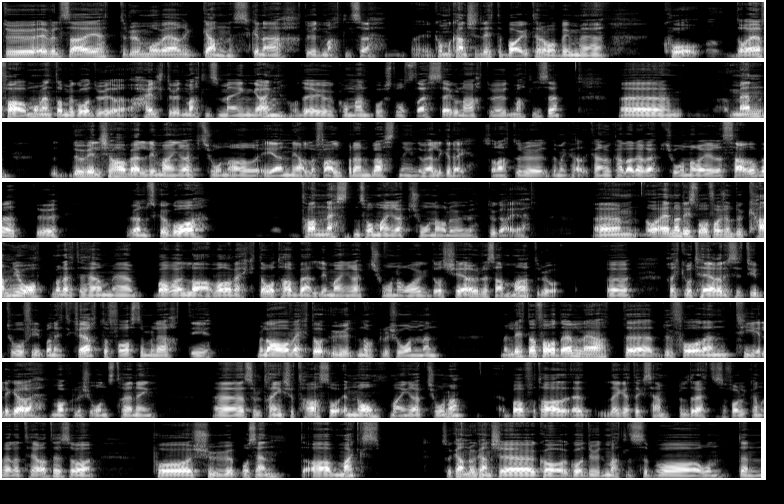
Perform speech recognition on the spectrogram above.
du, jeg vil si at du må være ganske nær utmattelse. Jeg kommer kanskje litt tilbake til det, håper jeg, med hvor det er faremomenter med å gå helt til utmattelse med en gang. og Det kommer an på stort stress er, hvor nært du er utmattelse. Eh, men du vil ikke ha veldig mange repetisjoner igjen, i alle fall, på den belastningen du velger deg. Sånn at du, du kan jo kalle det repetisjoner i reserve. Du, du ønsker å gå ta nesten så mange repetisjoner du, du greier. Um, og en av de store forskjellene, Du kan jo oppnå dette her med bare lavere vekter og ta veldig mange repetisjoner òg. Da skjer jo det samme, at du uh, rekrutterer disse type 2-fibrene etter hvert og får stimulert de med lavere vekter uten okklusjon. Men, men, litt av fordelen er at uh, du får den tidligere med okkulasjonstrening. Uh, så du trenger ikke ta så enormt mange repetisjoner. Bare for å legge et eksempel til dette så folk kan relatere til, så på 20% av maks så kan du kanskje gå til utmattelse på rundt en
